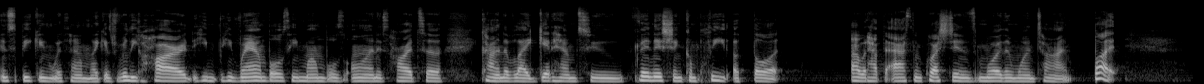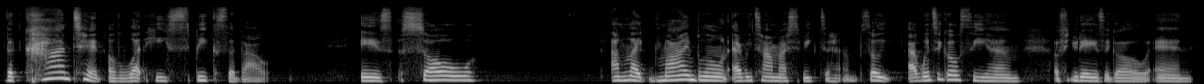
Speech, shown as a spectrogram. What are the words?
in speaking with him, like it's really hard. He he rambles, he mumbles on. It's hard to kind of like get him to finish and complete a thought. I would have to ask him questions more than one time. But the content of what he speaks about is so I'm like mind blown every time I speak to him. So I went to go see him a few days ago and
